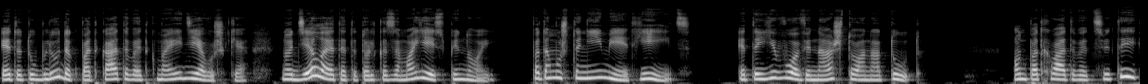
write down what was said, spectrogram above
Этот ублюдок подкатывает к моей девушке, но делает это только за моей спиной, потому что не имеет яиц. Это его вина, что она тут. Он подхватывает цветы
